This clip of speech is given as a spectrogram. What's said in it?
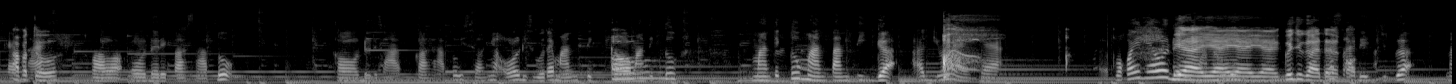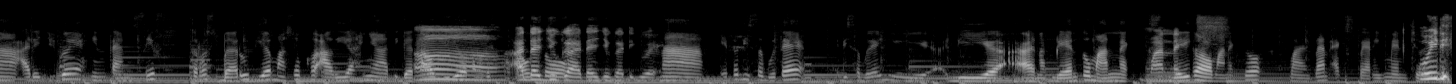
kayak Apa tuh? kalau lo dari kelas 1 kalau dari saat kelas 1 istilahnya lo disebutnya mantik kalau Oh. mantik tuh mantik tuh mantan tiga ah, gimana ya kayak pokoknya dia lo dari iya deh. iya iya. Gue juga ada terus kok. ada juga nah ada juga yang intensif terus baru dia masuk ke aliyahnya tiga tahun Ah, nggak tahu ada tuh. juga ada juga di gue. Nah, itu disebutnya disebutnya di di anak DN tuh manek. Manek. Jadi kalau manek tuh mantan eksperimen cuy. Wih,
